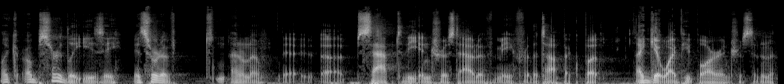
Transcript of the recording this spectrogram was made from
like absurdly easy. It's sort of, I don't know, uh, sapped the interest out of me for the topic, but I get why people are interested in it.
